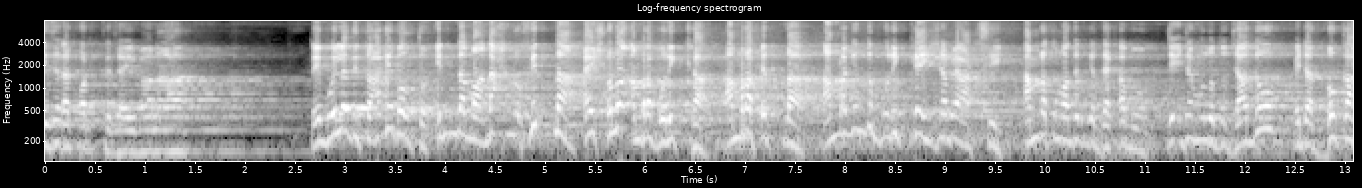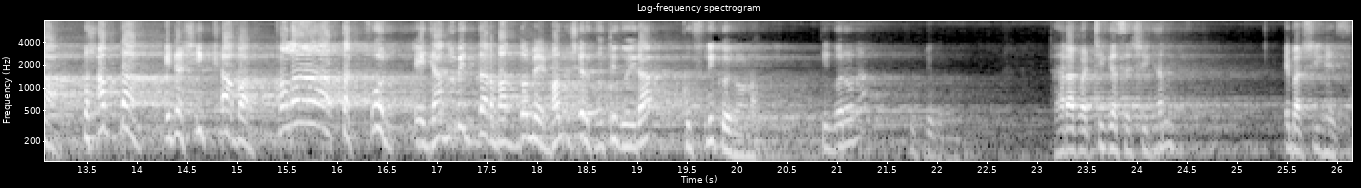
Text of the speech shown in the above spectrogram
নিজেরা করতে যাইবা না। মূলত এটা ধোকা। তো সাবধান, এটা শিক্ষা এই মাধ্যমে মানুষের ক্ষতি কইরা কুফরি কইরো না কি করো না কুফরি করো না তারা কয়, ঠিক আছে শিখান এবার শিখেছি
